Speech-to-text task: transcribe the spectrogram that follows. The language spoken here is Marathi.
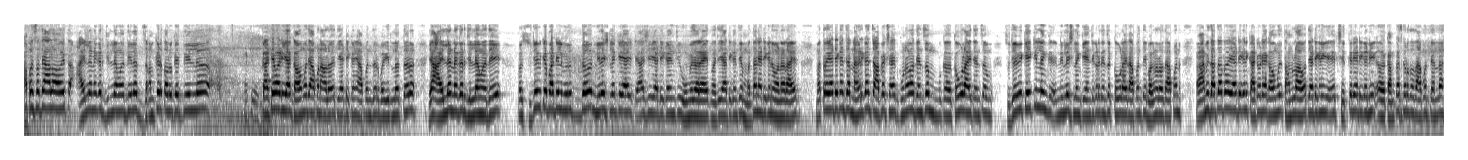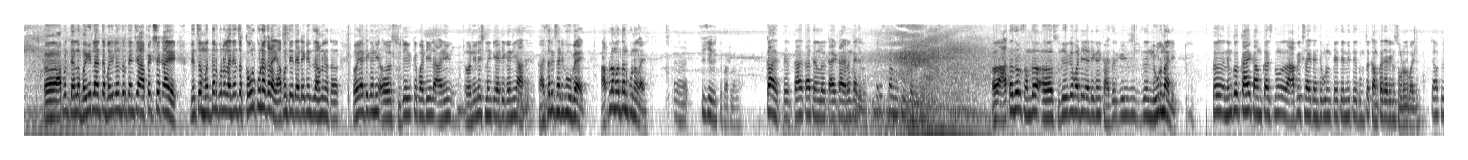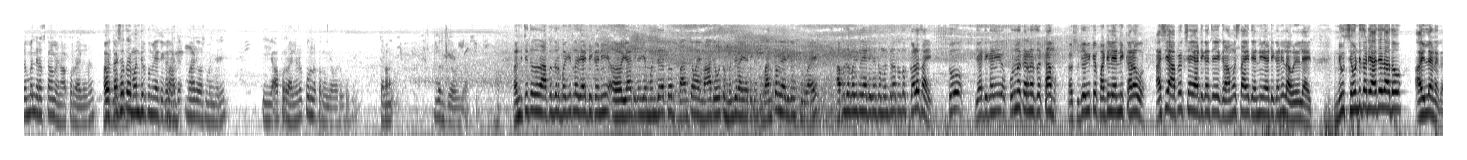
आपण सध्या आलो आहोत अहिल्यानगर जिल्ह्यामधील जामखेड तालुक्यातील काटेवाडी. या गावामध्ये आपण आलो आहोत. या ठिकाणी आपण जर बघितलं तर या अहिल्यानगर जिल्ह्यामध्ये सुजय विखे पाटील विरुद्ध निलेश लंके या अशी या ठिकाणची उमेदवार आहेत. म्हणजे या ठिकाणचे मतदान या ठिकाणी होणार आहेत. मात्र या ठिकाणच्या नागरिकांच्या अपेक्षा आहेत. कुणाला त्यांचं कौल आहे? त्यांचं सुजय विखे की लंके निलेश लंके यांच्याकडे त्यांचं कौल आहेत? आपण ते बघणार आहोत. आपण आम्ही जाता या ठिकाणी काटेवाडी या गावामध्ये थांबलो आहोत. या ठिकाणी एक शेतकरी या ठिकाणी कामकाज करत होता. आपण त्यांना आपण त्यांना बघितलं आणि त्या बघितल्यानंतर त्यांची अपेक्षा काय आहे? त्यांचं मतदान कुणाला आहे? त्यांचं कौल कुणाकडे आहे? आपण ते त्या ठिकाणी जाणून घेतो अ, या ठिकाणी सुजय विखे पाटील आणि निलेश लंके या ठिकाणी खासदारकीसाठी उभे आहेत. आपलं मतदान कुणाला आहे? सुजय विखे पाटलाला. काय काय काय त्यांना काय काय रंग काय त्याचं? बरेच कामं आता जर समजा सुजय विखे पाटील या ठिकाणी खासदारकी जर निवडून आले तर नेमकं काय कामकाज तु- अपेक्षा आहे त्यांच्याकडून? काय त्यांनी ते तुमचं कामकाज या ठिकाणी सोडवलं पाहिजे? ते आपलं मंदिराचं काम आहे ना अपूर राहिलेलं. अ, कशाचं आहे मंदिर तुम्ही या ठिकाणी? महादेव महादेवाचं मंदिर आहे. ते अपूर राहिलेलं पूर्ण करून द्यावं एवढं ते. त्याला मदत द्यावं असं. आणि निश्चितच आपण जर बघितलं या ठिकाणी अ, या ठिकाणी या मंदिराचं बांधकाम आहे महादेवाचं मंदिर आहे या ठिकाणी बांधकाम या ठिकाणी सुरू आहे. आपण जर बघितलं या ठिकाणचं मंदिराचा जो कळस आहे तो या ठिकाणी पूर्ण करण्याचं काम सुजय विखे पाटील यांनी करावं अशी अपेक्षा या ठिकाणचे जे ग्रामस्थ आहेत यांनी या ठिकाणी लावलेले आहेत. न्यूज सेवंटीसाठी अजय जाधव अहिल्यानगर.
